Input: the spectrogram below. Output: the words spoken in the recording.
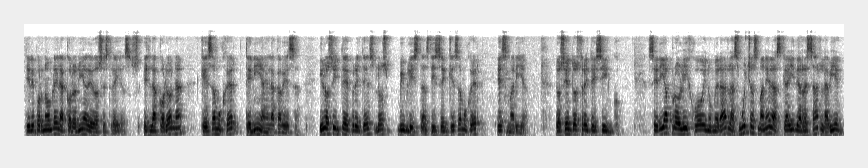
tiene por nombre la coronía de dos estrellas. Es la corona que esa mujer tenía en la cabeza. Y los intérpretes, los biblistas, dicen que esa mujer es María. 235. Sería prolijo enumerar las muchas maneras que hay de rezarla bien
